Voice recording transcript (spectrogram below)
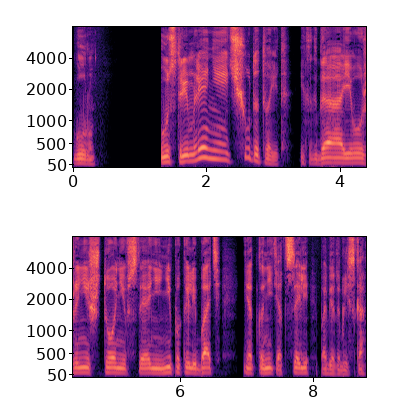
Гуру. Устремление чудо творит, и когда его уже ничто не в состоянии ни поколебать, ни отклонить от цели, победа близка.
